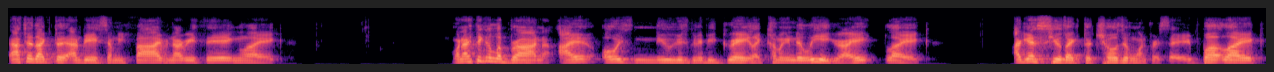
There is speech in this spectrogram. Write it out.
after like the NBA 75 and everything, like when I think of LeBron, I always knew he was going to be great, like coming into the league, right? Like, I guess he was like the chosen one per se. But like,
